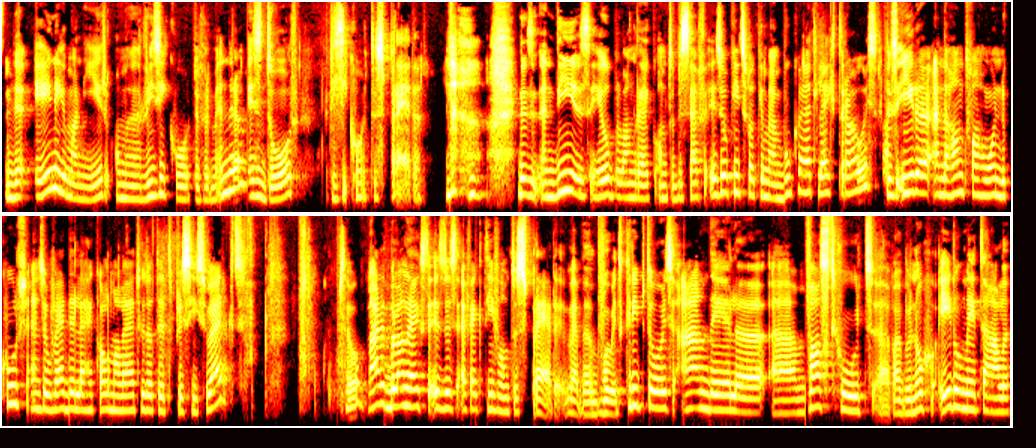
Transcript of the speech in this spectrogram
de enige manier om een risico te verminderen is door risico te spreiden. dus, en die is heel belangrijk om te beseffen. Is ook iets wat ik in mijn boek uitleg trouwens. Dus hier uh, aan de hand van gewoon de koers en zo verder leg ik allemaal uit hoe dat dit precies werkt. Zo. Maar het belangrijkste is dus effectief om te spreiden. We hebben bijvoorbeeld crypto's, aandelen, um, vastgoed, uh, we hebben nog edelmetalen.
